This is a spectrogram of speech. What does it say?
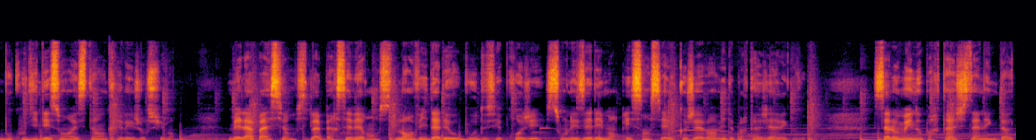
beaucoup d'idées sont restées ancrées les jours suivants. Mais la patience, la persévérance, l'envie d'aller au bout de ces projets sont les éléments essentiels que j'avais envie de partager avec vous. Salomé nous partage ses anecdotes,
